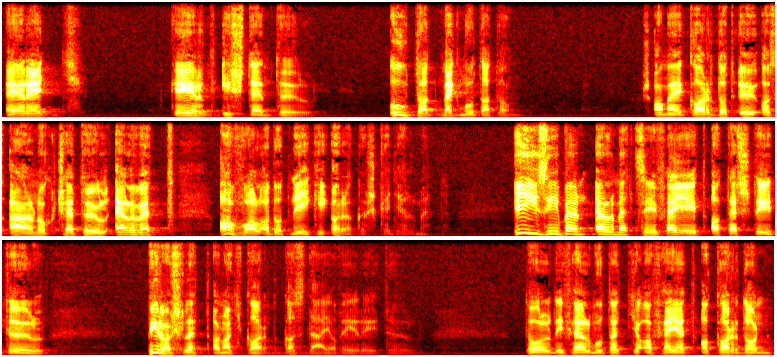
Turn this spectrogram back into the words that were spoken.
eredj, kérd Istentől, útat megmutatom. És amely kardot ő az álnok csetől elvett, avval adott néki örökös kegyelmet. Íziben elmetszé fejét a testétől, piros lett a nagy kard gazdája vérétől. Toldi felmutatja a fejet a kardon,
